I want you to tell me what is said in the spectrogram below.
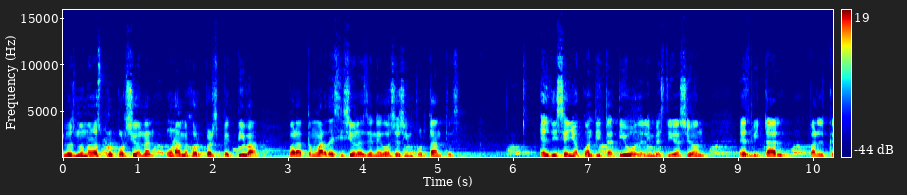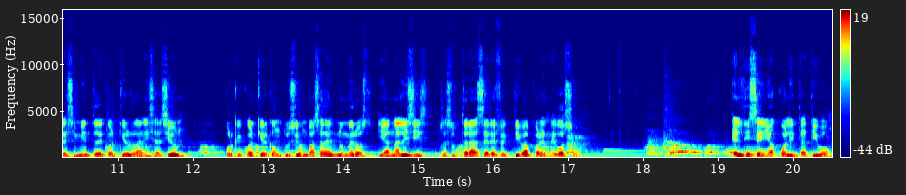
Los números proporcionan una mejor perspectiva para tomar decisiones de negocios importantes. El diseño cuantitativo de la investigación es vital para el crecimiento de cualquier organización porque cualquier conclusión basada en números y análisis resultará ser efectiva para el negocio. El diseño cualitativo.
